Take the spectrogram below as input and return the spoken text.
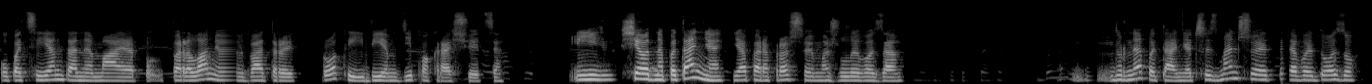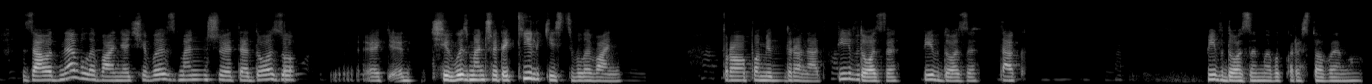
у пацієнта немає переламів 2-3 роки і BMD покращується. І ще одне питання. Я перепрошую, можливо, за дурне питання. Чи зменшуєте ви дозу за одне вливання, чи ви зменшуєте дозу, е, чи ви зменшуєте кількість вливань про помідронат? Півдози, півдози, так, півдози ми використовуємо.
